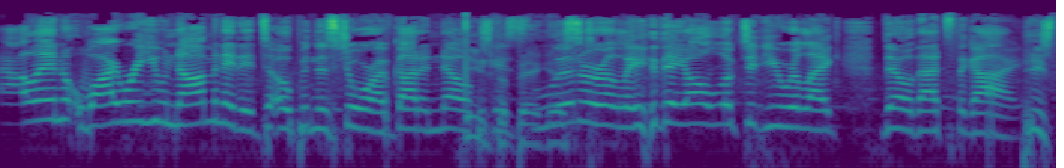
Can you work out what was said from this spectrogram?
Alan, why were you nominated to open this door? I've got to know He's because biggest. literally they all looked at you were like, "No, that's the guy." He's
